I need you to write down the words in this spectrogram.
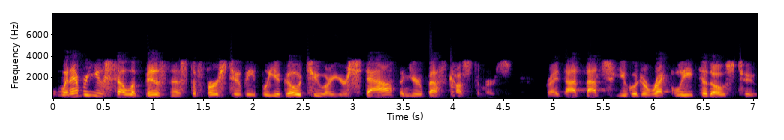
whenever you sell a business, the first two people you go to are your staff and your best customers, right? That, that's, you go directly to those two.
